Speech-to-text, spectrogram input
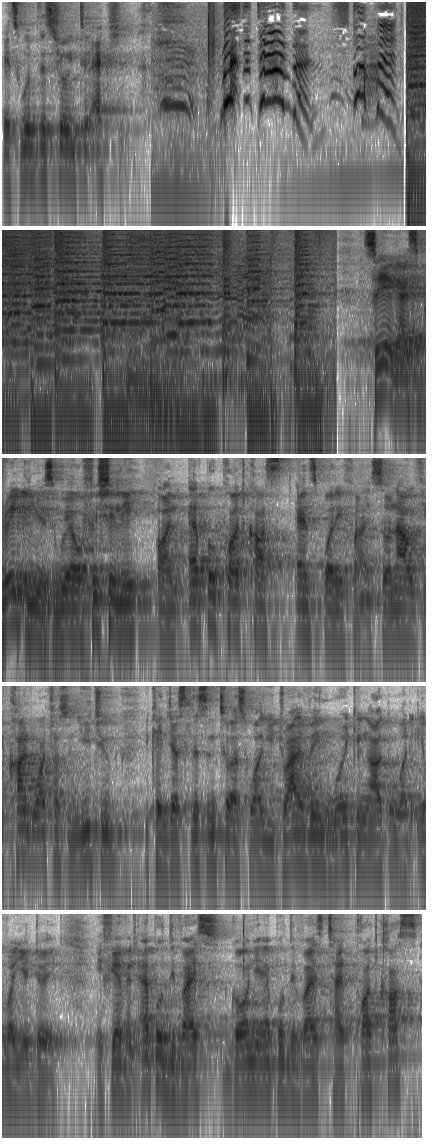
Let's whip this show into action. So yeah, guys, great news. We are officially on Apple Podcasts and Spotify. So now, if you can't watch us on YouTube, you can just listen to us while you're driving, working out, or whatever you're doing. If you have an Apple device, go on your Apple device, type podcasts.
